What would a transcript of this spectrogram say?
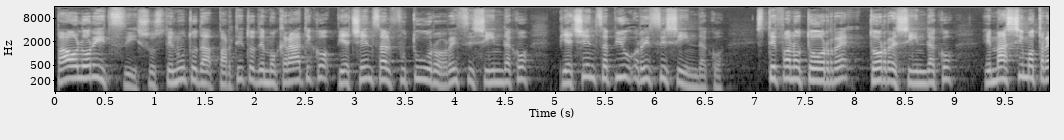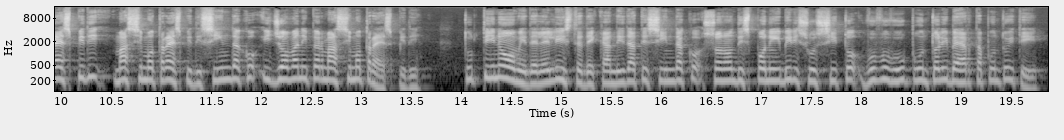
Paolo Rizzi, sostenuto da Partito Democratico, Piacenza al Futuro, Rizzi Sindaco, Piacenza più Rizzi Sindaco. Stefano Torre, Torre Sindaco, e Massimo Trespidi, Massimo Trespidi sindaco, i giovani per Massimo Trespidi. Tutti i nomi delle liste dei candidati sindaco sono disponibili sul sito www.liberta.it.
